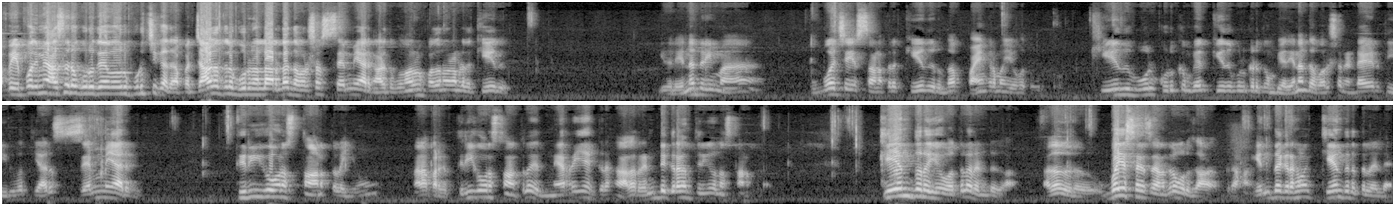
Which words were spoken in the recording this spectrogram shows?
அப்ப எப்போதுமே அசுர குரு தேவர் பிடிச்சிக்காது. அப்ப ஜாதகத்துல குரு நல்லா இருந்தா இந்த வருஷம் செம்மையா இருக்கும். அடுத்து பதினோரு பதினோராம் இடத்துல கேது. இதுல என்ன தெரியுமா? உபஜய ஸ்தானத்துல கேது இருந்தா பயங்கரமா யோகத்தை கொடுக்கும். கேது போல் கொடுக்க முடியாது கேது போல் கொடுக்க முடியாது. ஏன்னா இந்த வருஷம் ரெண்டாயிரத்தி இருபத்தி ஆறு செம்மையா இருக்கு. திரிகோண ஸ்தானத்துலையும் நல்லா பாருங்க. திரிகோண ஸ்தானத்துல நிறைய கிரகம் அதாவது ரெண்டு கிரகம் திரிகோண ஸ்தானத்துல. கேந்திர யோகத்துல ரெண்டு கிரகம் அதாவது ஒரு உபயசய ஒரு கிரகம். எந்த கிரகமும் கேந்திரத்துல இல்லை.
